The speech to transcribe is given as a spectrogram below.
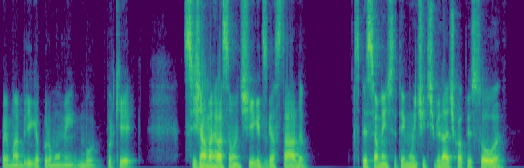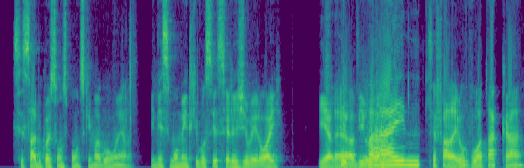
Foi uma briga por um momento. Porque se já é uma relação antiga e desgastada, especialmente se tem muita intimidade com a pessoa, você sabe quais são os pontos que magoam ela. E nesse momento que você se elegeu herói, e ela é a vilã, vai... você fala, eu vou atacar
